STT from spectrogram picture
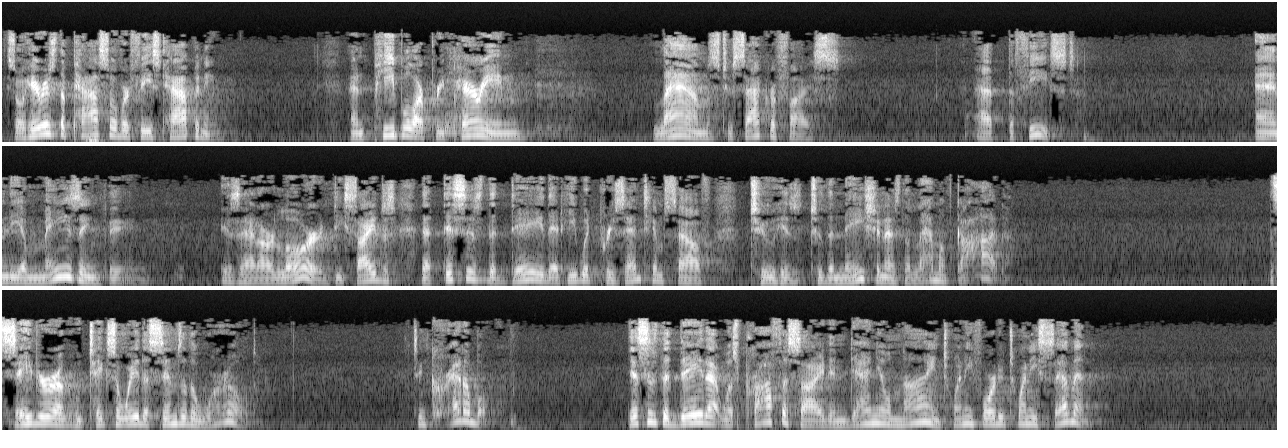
So here is the Passover feast happening. And people are preparing lambs to sacrifice at the feast. And the amazing thing is that our Lord decides that this is the day that he would present himself to his to the nation as the Lamb of God. The Savior of, who takes away the sins of the world. It's incredible. This is the day that was prophesied in Daniel 9, 24 to 27.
